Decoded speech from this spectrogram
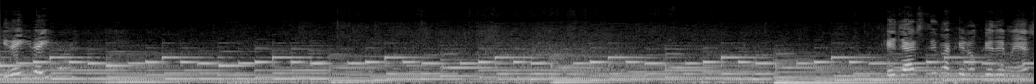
Mira, mira, mira. Que llàstima que no quede més.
